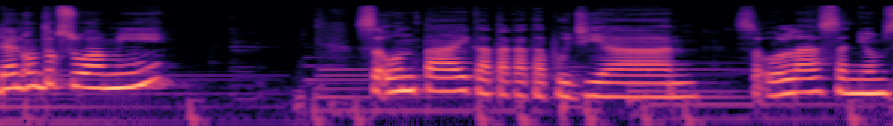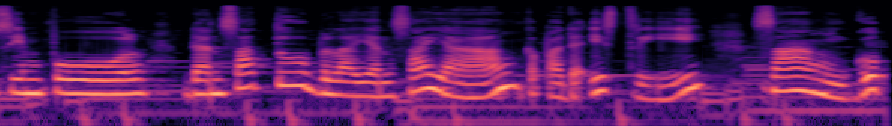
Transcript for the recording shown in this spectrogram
Dan untuk suami, seuntai kata-kata pujian, seulas senyum simpul, dan satu belayan sayang kepada istri sanggup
